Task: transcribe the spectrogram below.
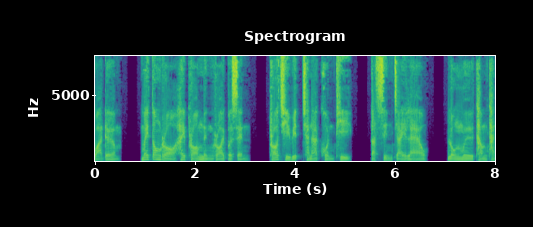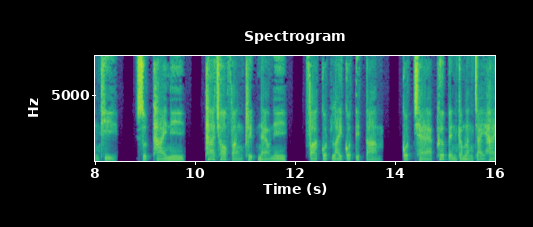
กว่าเดิม ไม่ต้องรอให้พร้อมหนึ่งร้อยเปอร์เซ็นต์เพราะชีวิตชนะคนที่ ตัดสินใจแล้ว ลงมือทำทันที สุดท้ายนี้ ถ้าชอบฟังคลิปแนวนี้ ฝากกดไลค์กดติดตาม กดแชร์เพื่อเป็นกำลังใจให้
